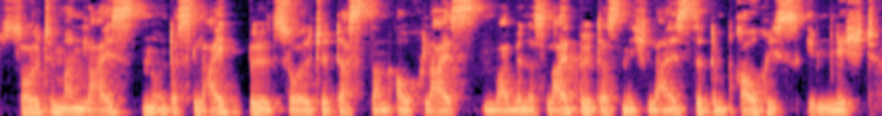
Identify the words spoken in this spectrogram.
sollte man leisten und das Leitbild sollte das dann auch leisten. Weil wenn das Leitbild das nicht leistet, dann brauche ich es eben nicht.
